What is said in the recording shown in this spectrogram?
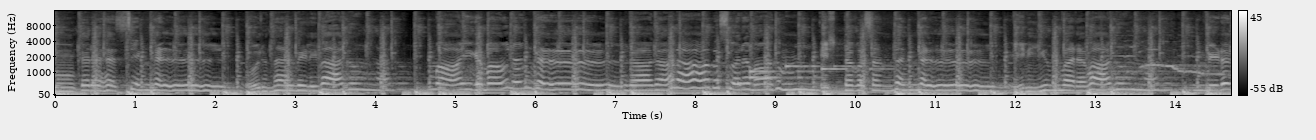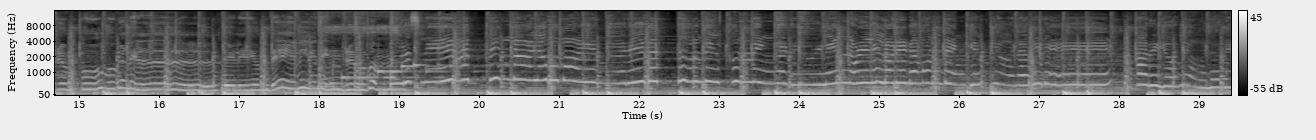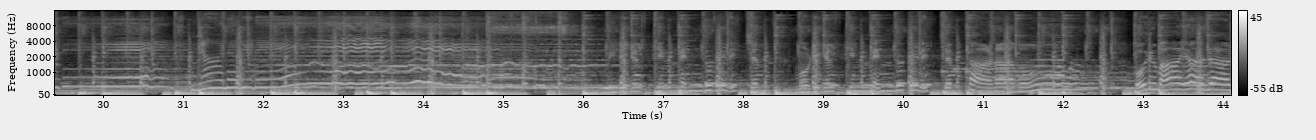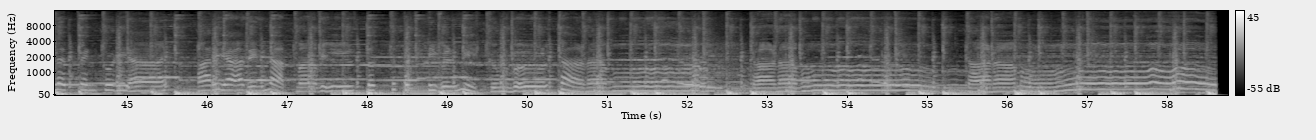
മൂകരഹസ്യങ്ങൾ ഒരു നാൾ വെളിവാകും. മായിക മൗനങ്ങൾ രാഗാലാപസ്വരമാകും. ഇഷ്ടവസന്തങ്ങൾ തെളിച്ചം കാണാമോ? ഒരു മായാജാല പെൺകുടിയായി അറിയാതെ ആത്മാവിൽ തൊട്ട് തട്ടി നിൽക്കുമ്പോൾ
